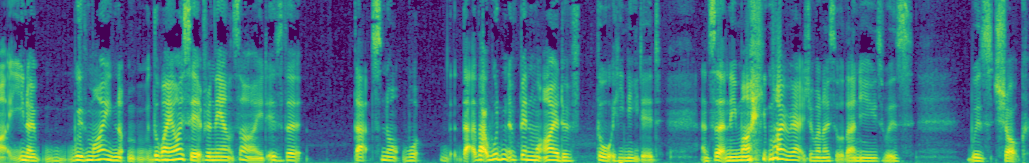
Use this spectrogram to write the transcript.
uh, you know, with my the way I see it from the outside is that that's not what that that wouldn't have been what I'd have thought he needed, and certainly my my reaction when I saw that news was was shock,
